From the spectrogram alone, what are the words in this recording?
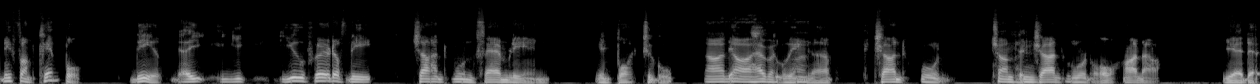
they're from Kempo. They, they, you, you've heard of the Chan Hun family in, in Portugal. No, no, I haven't. Doing, uh, Chan Hun, Chan the Hun. Chan Hun Ohana. Yeah, the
